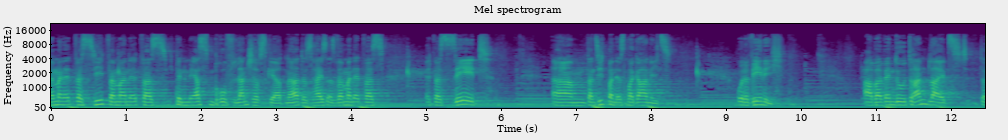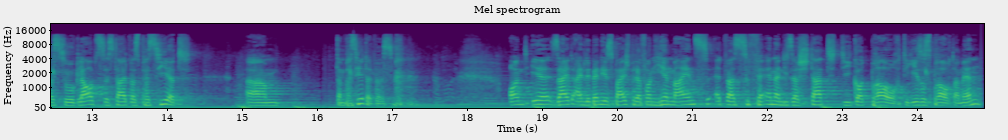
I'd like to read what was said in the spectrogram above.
wenn man etwas sieht, wenn man etwas, ich bin im ersten Beruf Landschaftsgärtner, das heißt also, wenn man etwas, etwas sät, ähm, dann sieht man erstmal gar nichts oder wenig. Aber wenn du dran bleibst, dass du glaubst, dass da etwas passiert, ähm, dann passiert etwas. Und ihr seid ein lebendiges Beispiel davon, hier in Mainz etwas zu verändern, dieser Stadt, die Gott braucht, die Jesus braucht. Amen.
